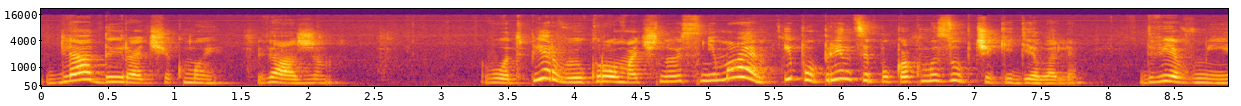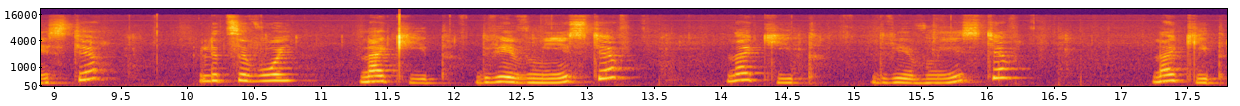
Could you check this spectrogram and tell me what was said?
для дырочек мы вяжем. Вот, первую кромочную снимаем и по принципу, как мы зубчики делали. две вместе, лицевой, накид, две вместе, накид, две вместе, накид.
